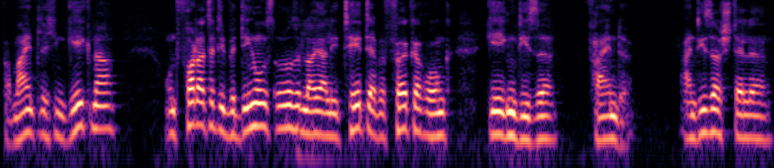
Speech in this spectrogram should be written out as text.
vermeintlichen Gegner und forderte die bedingungslose Loyalität der Bevölkerung gegen diese Feinde. An dieser Stelle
